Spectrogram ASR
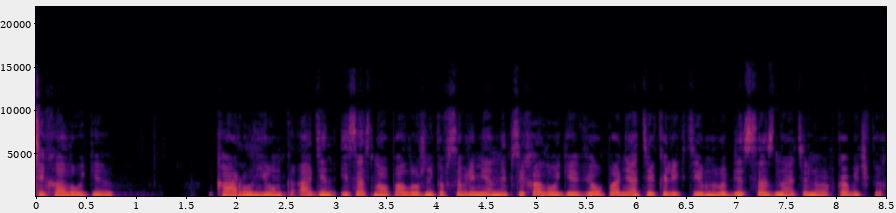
Психология. Карл Юнг, один из основоположников современной психологии, ввел понятие коллективного бессознательного в кавычках.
